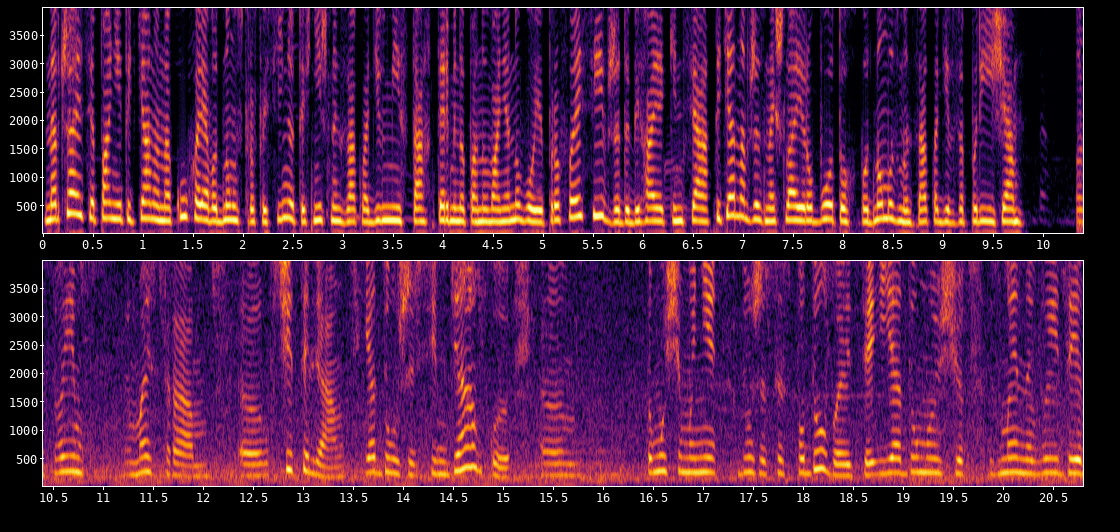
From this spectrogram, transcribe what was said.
Навчається пані Тетяна на кухаря в одному з професійно-технічних закладів міста. Термін опанування нової професії вже добігає кінця. Тетяна вже знайшла і роботу в одному з медзакладів Запоріжжя. Своїм майстрам, е, вчителям я дуже всім дякую, е, тому що мені дуже це сподобається, і я думаю, що з мене вийде е,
